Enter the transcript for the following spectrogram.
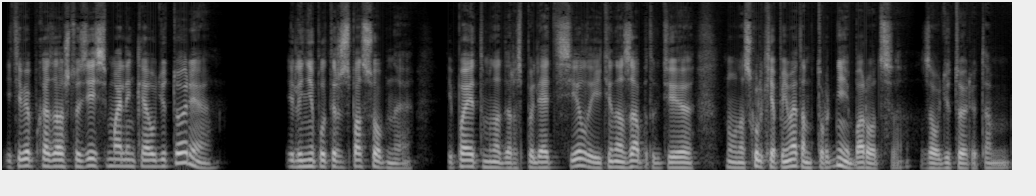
и тебе показалось, что здесь маленькая аудитория или неплатежеспособная, и поэтому надо распылять силы и идти на Запад, где, ну, насколько я понимаю, там труднее бороться за аудиторию, там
